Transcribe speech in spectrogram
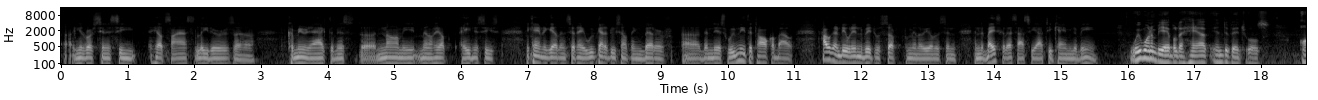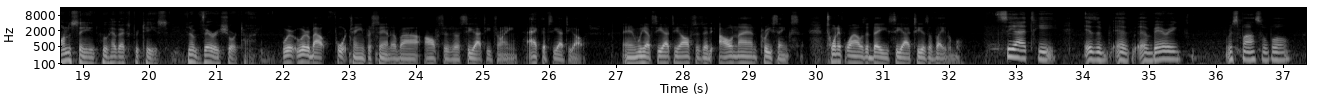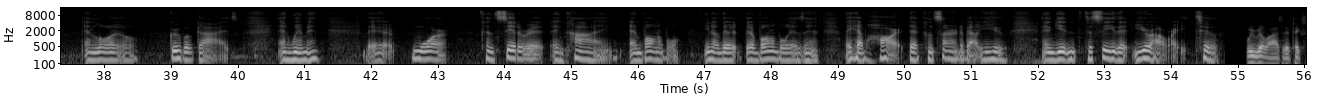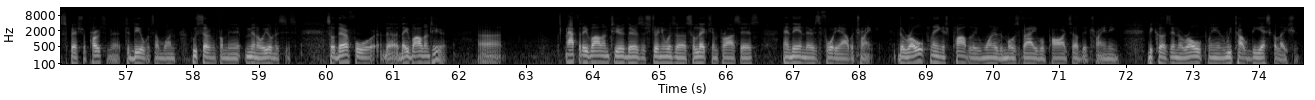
uh, University of Tennessee health science leaders, uh, community activists, uh, NAMI, mental health agencies. They came together and said, hey, we've got to do something better uh, than this. We need to talk about how we're going to deal with individuals suffering from mental illness. And, and basically, that's how CIT came into being. We want to be able to have individuals on the scene who have expertise in a very short time. We're, we're about 14% of our officers are CIT trained, active CIT officers. And we have CIT officers at all nine precincts. 24 hours a day, CIT is available. CIT is a, a, a very responsible and loyal group of guys. and women. They're more considerate and kind and vulnerable. You know, they're they're vulnerable as in they have a heart. They're concerned about you and getting to see that you're all right too. We realize that it takes a special person to, deal with someone who's suffering from mental illnesses. So therefore, the, they volunteer. Uh, after they volunteer, there's a strenuous uh, selection process, and then there's a 40-hour training. The role playing is probably one of the most valuable parts of the training because in the role playing, we talk de escalation.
